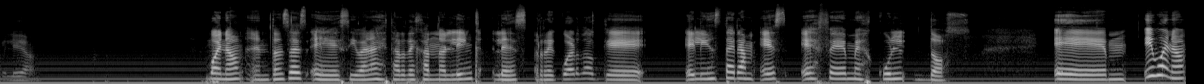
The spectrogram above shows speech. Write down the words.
que lean. Bueno, entonces eh, si van a estar dejando el link, les recuerdo que el Instagram es fmschool2. Eh, y bueno,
